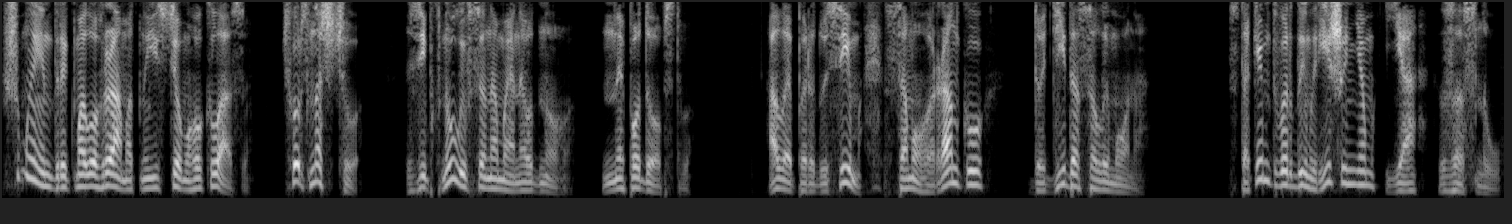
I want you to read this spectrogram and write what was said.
шминдрик малограмотний із сьомого класу. Чорт на що? Зіпхнули все на мене одного. Неподобство. Але передусім, з самого ранку до діда Салимона. З таким твердим рішенням я заснув.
